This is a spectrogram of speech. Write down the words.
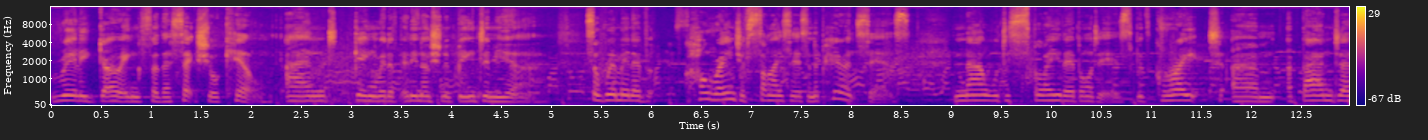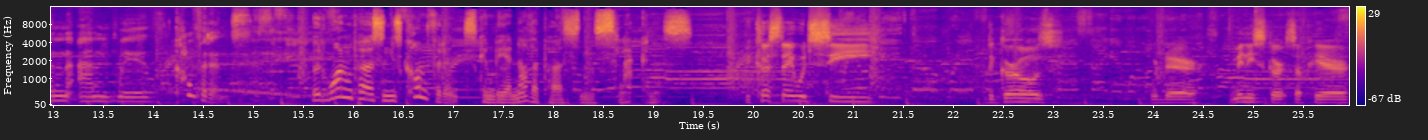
really going for their sexual kill and getting rid of any notion of being demure. So women of a whole range of sizes and appearances now will display their bodies with great um, abandon and with confidence. But one person's confidence can be another person's slackness. Because they would see the girls with their mini skirts up here,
